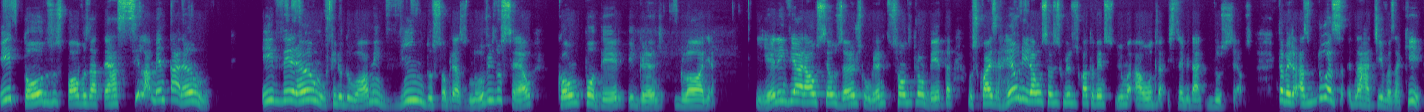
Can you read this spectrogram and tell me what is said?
E todos os povos da terra se lamentarão e verão o Filho do Homem vindo sobre as nuvens do céu com poder e grande glória. E ele enviará os seus anjos com grande som de trombeta, os quais reunirão os seus escolhidos dos quatro ventos de uma a outra extremidade dos céus. Então veja, as duas narrativas aqui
